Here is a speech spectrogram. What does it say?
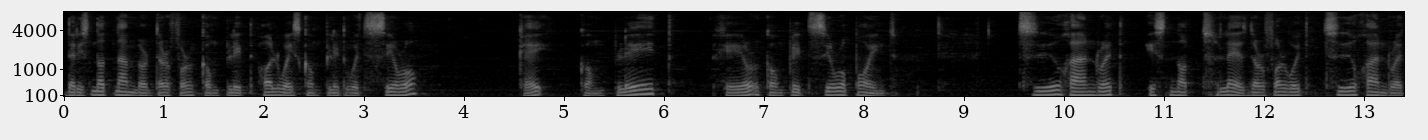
There is not number therefore complete always complete with 0 okay complete here complete 0 point. 0 point 200 is not less therefore with 200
